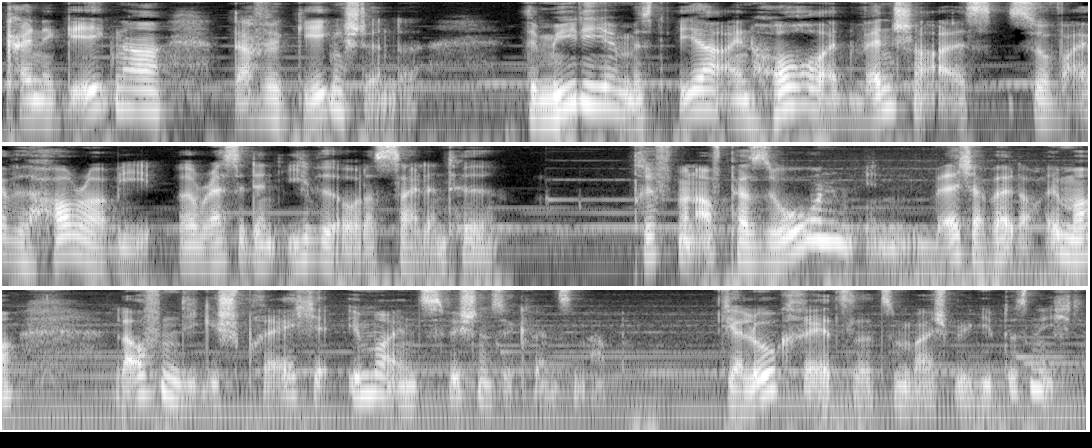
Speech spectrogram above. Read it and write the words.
Keine Gegner, dafür Gegenstände. The Medium ist eher ein Horror-Adventure als Survival-Horror wie Resident Evil oder Silent Hill. Trifft man auf Personen, in welcher Welt auch immer, laufen die Gespräche immer in Zwischensequenzen ab. Dialogrätsel zum Beispiel gibt es nicht.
